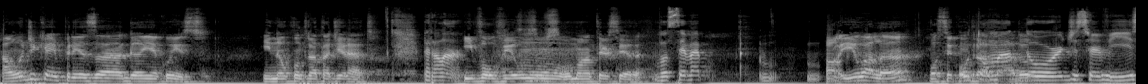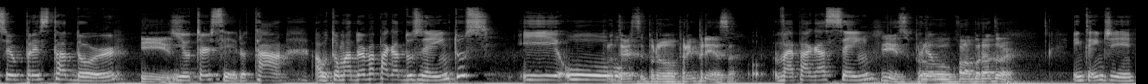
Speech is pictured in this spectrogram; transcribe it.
Aonde que a empresa ganha com isso? E não contratar direto. Pera lá. Envolver um, uma terceira. Você vai. Ó, e o Alan, você contratado... O tomador de serviço e o prestador. Isso. E o terceiro, tá. O tomador vai pagar 200 e o... Pro, terceiro, pro, pra empresa. Vai pagar 100. Isso, pro, pro... colaborador. Entendi.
